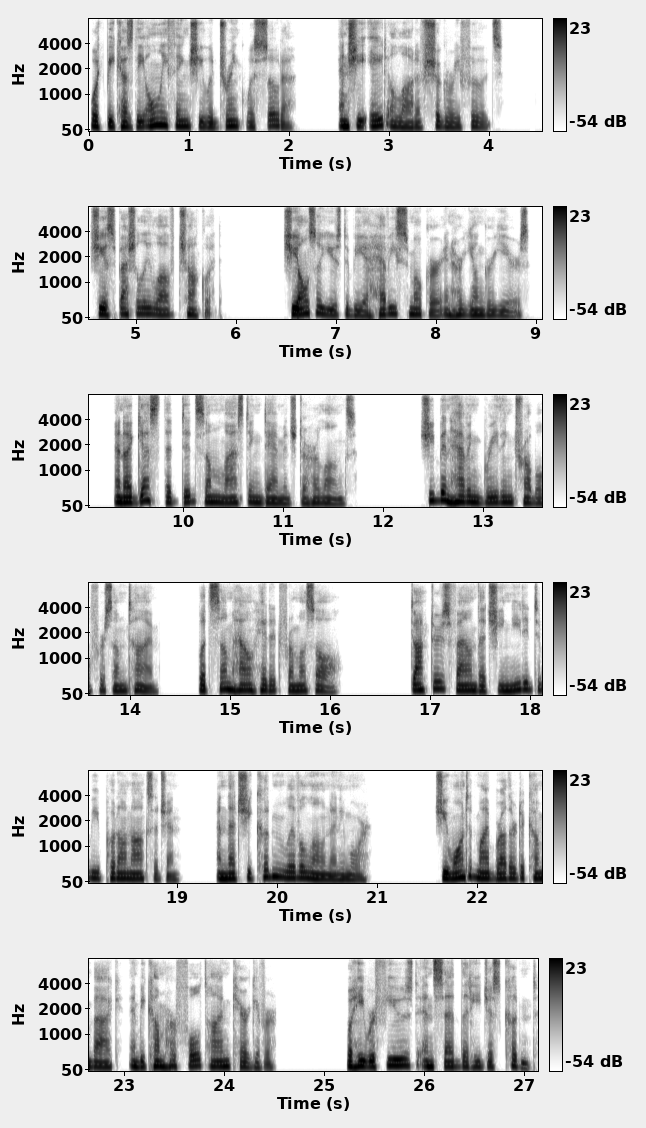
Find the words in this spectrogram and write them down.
what because the only thing she would drink was soda, and she ate a lot of sugary foods. She especially loved chocolate. She also used to be a heavy smoker in her younger years, and I guess that did some lasting damage to her lungs. She'd been having breathing trouble for some time, but somehow hid it from us all. Doctors found that she needed to be put on oxygen and that she couldn't live alone anymore. She wanted my brother to come back and become her full time caregiver. But he refused and said that he just couldn't.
